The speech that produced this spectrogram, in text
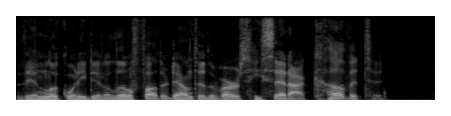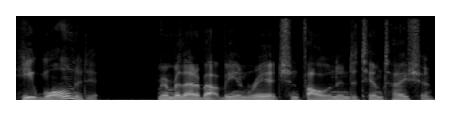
Then look what he did a little further down through the verse. He said, I coveted. He wanted it. Remember that about being rich and falling into temptation?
